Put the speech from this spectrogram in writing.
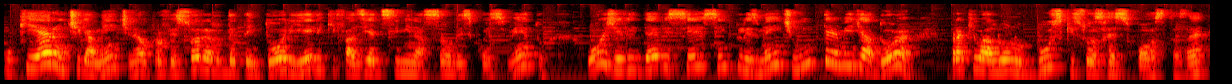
o que era antigamente, né, o professor era o detentor e ele que fazia a disseminação desse conhecimento, hoje ele deve ser simplesmente o intermediador para que o aluno busque suas respostas, né?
